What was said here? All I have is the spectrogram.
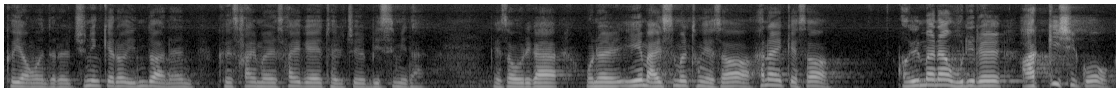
그 영혼들을 주님께로 인도하는 그 삶을 살게 될 줄 믿습니다. 그래서 우리가 오늘 이 말씀을 통해서 하나님께서 얼마나 우리를 아끼시고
